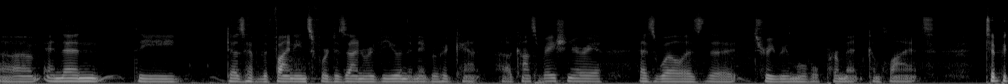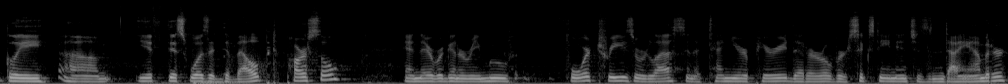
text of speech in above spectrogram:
Um, and then the does have the findings for design review in the neighborhood uh, conservation area as well as the tree removal permit compliance. Typically, um, if this was a developed parcel and they were going to remove four trees or less in a 10-year period that are over 16 inches in diameter,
